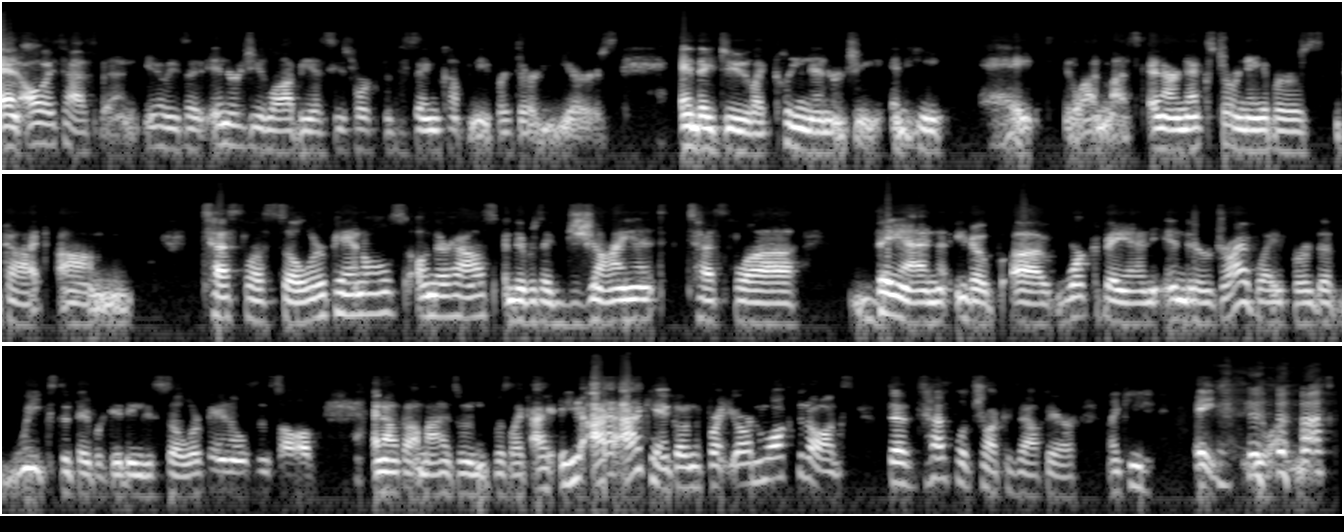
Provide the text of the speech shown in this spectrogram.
and always has been. You know, he's an energy lobbyist. He's worked for the same company for 30 years and they do like clean energy and he hates Elon Musk. And our next door neighbors got um Tesla solar panels on their house and there was a giant Tesla van, you know, uh, work van in their driveway for the weeks that they were getting these solar panels installed. And I thought my husband was like, I, he, I, I can't go in the front yard and walk the dogs. The Tesla truck is out there. Like he hates Elon Musk,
